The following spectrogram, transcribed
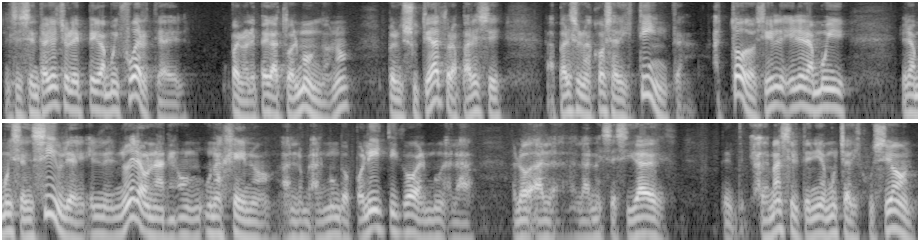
El 68 le pega muy fuerte a él bueno, le pega a todo el mundo, ¿no? Pero en su teatro aparece, aparece una cosa distinta, a todos. Él, era, muy, era muy sensible, no era un, ajeno al, mundo político, a, las necesidades. además, él tenía mucha discusión,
